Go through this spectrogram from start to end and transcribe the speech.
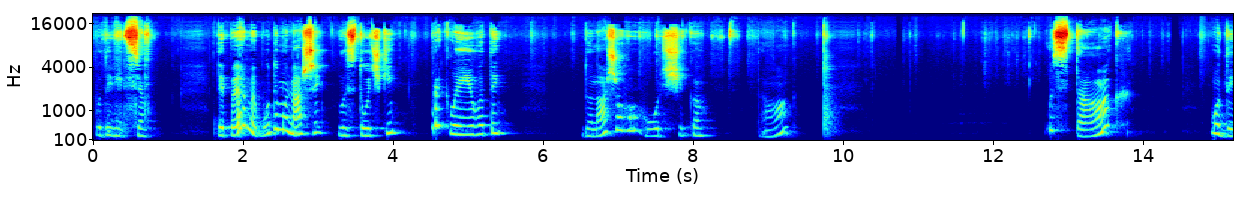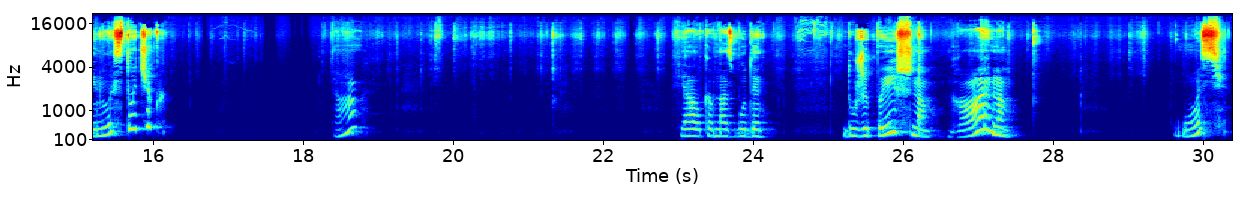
подивіться. Тепер ми будемо наші листочки приклеювати до нашого горщика. Так. Ось так. Один листочок. Так. Фіалка в нас буде дуже пишна, гарна. Ось.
